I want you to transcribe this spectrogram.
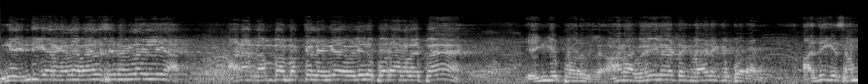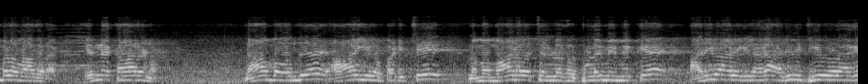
இங்க இந்திக்காரங்க எல்லாம் வேலை செய்யறாங்களா இல்லையா? ஆனா நம்ம மக்கள் எங்க வெளியில போறாங்களா இப்ப? எங்க போறது இல்லை ஆனா வெளிநாட்டுக்கு வேலைக்கு போறாங்க. அதிக சம்பளம் வாங்குறாங்க. என்ன காரணம்? நாம வந்து ஆங்கிலம் படிச்சு நம்ம மாணவ செல்வங்கள் புலமை மிக்க அறிவாளிகளாக அறிவு ஜீவர்களாக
